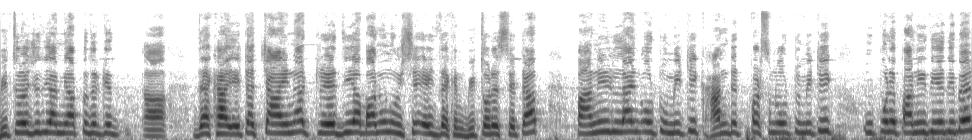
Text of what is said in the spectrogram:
ভিতরে যদি আমি আপনাদেরকে দেখাই, এটা চায়না ট্রে দিয়া বানানো হয়েছে। এই দেখেন, ভিতরে সেট পানির line automatic hundred percent automatic উপরে পানি দিয়ে দিবেন,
